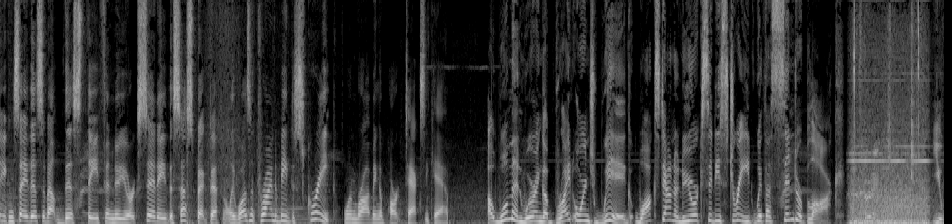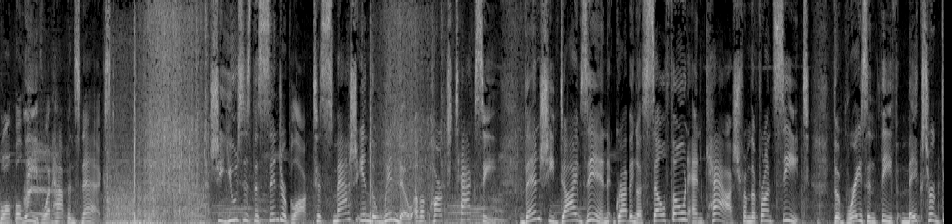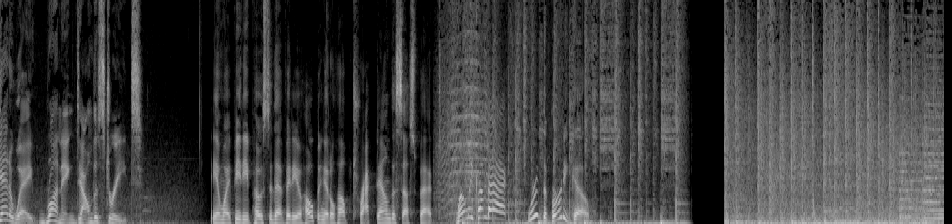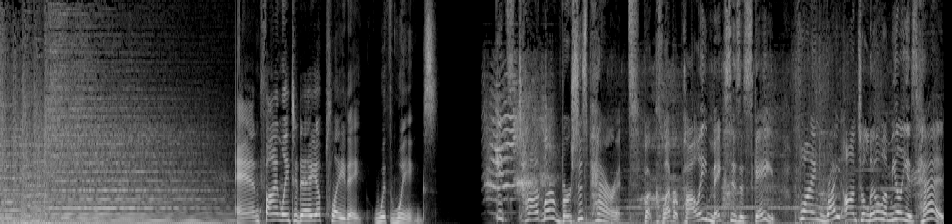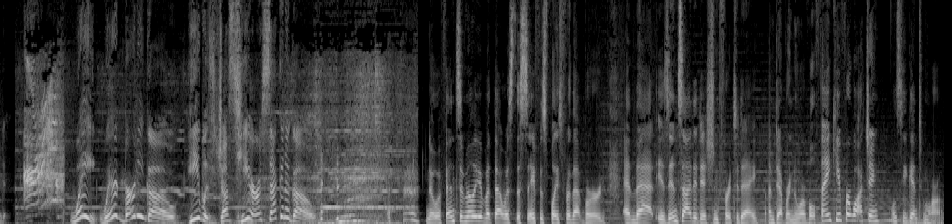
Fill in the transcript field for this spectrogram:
Well, you can say this about this thief in New York City. The suspect definitely wasn't trying to be discreet when robbing a parked taxi cab. A woman wearing a bright orange wig walks down a New York City street with a cinder block. You won't believe what happens next. She uses the cinder block to smash in the window of a parked taxi. Then she dives in, grabbing a cell phone and cash from the front seat. The brazen thief makes her getaway running down the street. The NYPD posted that video hoping it'll help track down the suspect. When we come back, where'd the birdie go? Finally today, a play date with wings. It's toddler versus parrot. But clever Polly makes his escape, flying right onto little Amelia's head. Wait, where'd Birdie go? He was just here a second ago. no offense, Amelia, but that was the safest place for that bird. And that is Inside Edition for today. I'm Deborah Norville. Thank you for watching. We'll see you again tomorrow.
